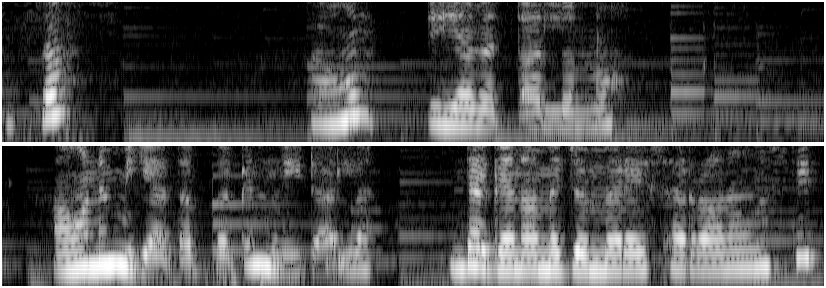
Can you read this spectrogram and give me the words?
ከዛ አሁን እየመጣልን ነው። አሁንም እያጠበቅን እንሄዳለን። እንደገና መጀመሪያ የሰራነውን ስቴፕ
